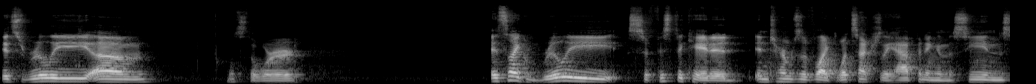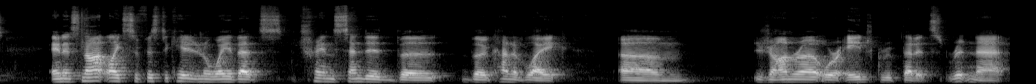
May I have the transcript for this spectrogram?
it's really um, what's the word? It's like really sophisticated in terms of like what's actually happening in the scenes and it's not like sophisticated in a way that's transcended the the kind of like um, genre or age group that it's written at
